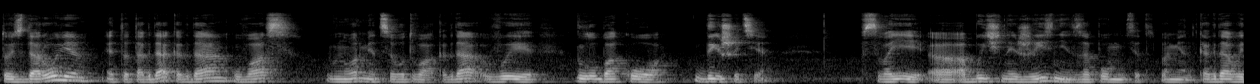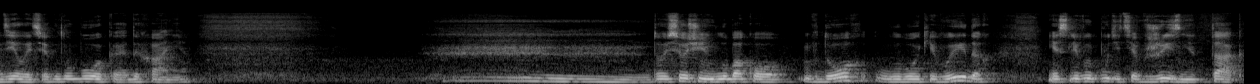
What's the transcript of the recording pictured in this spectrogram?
То есть здоровье – это тогда, когда у вас в норме СО2, когда вы глубоко дышите в своей э, обычной жизни, запомните этот момент, когда вы делаете глубокое дыхание, то есть очень глубоко вдох, глубокий выдох – если вы будете в жизни так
